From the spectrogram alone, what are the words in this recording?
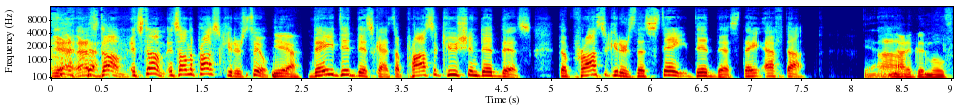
yeah, that's dumb. It's dumb. It's on the prosecutors too. yeah. They did this, guys. The prosecution did this. The prosecutors, the state did this. They effed up. Yeah, Um, not a good move.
